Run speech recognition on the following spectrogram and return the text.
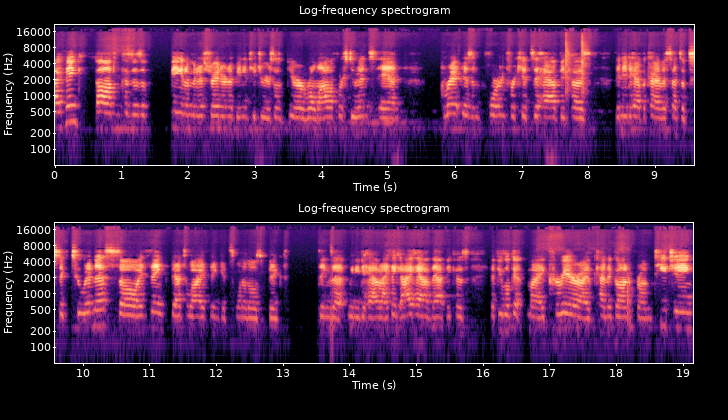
I think because um, a being an administrator and being a teacher, you're, you're a role model for students, and grit is important for kids to have because they need to have a kind of a sense of stick to itness. So I think that's why I think it's one of those big things that we need to have, and I think I have that because if you look at my career, I've kind of gone from teaching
